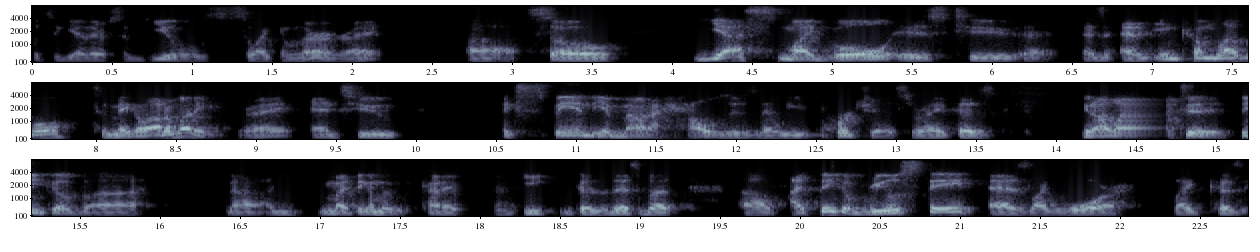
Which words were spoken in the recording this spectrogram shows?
put together some deals so I can learn, right? Uh, so yes, my goal is to, uh, as at an income level, to make a lot of money, right, and to expand the amount of houses that we purchase, right? Because you know, I like to think of. Uh, now, you might think I'm a kind of geek because of this, but uh, I think of real estate as like war. Like, because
